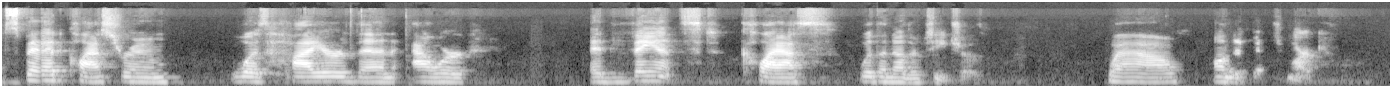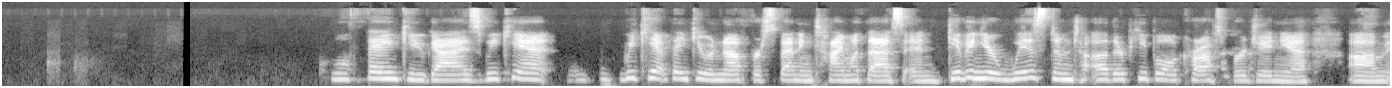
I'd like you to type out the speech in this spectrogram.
sped classroom was higher than our advanced class with another teacher Wow. on the benchmark. Well, thank you guys. We can't we can't thank you enough for spending time with us and giving your wisdom to other people across Virginia. Um,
